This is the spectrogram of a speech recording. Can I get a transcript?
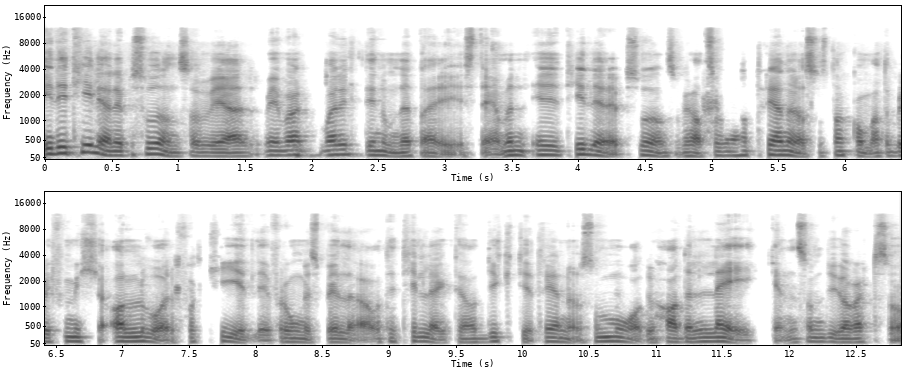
Eh, i de tidligere episodene som vi er, vi var, var litt innom dette i sted, men i de tidligere episodene som vi har hatt, så vi har hatt trenere som snakker om at det blir for mye alvor for tidlig for unge spillere. Og i tillegg til å ha dyktige trenere, så må du ha den leiken som du har vært så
